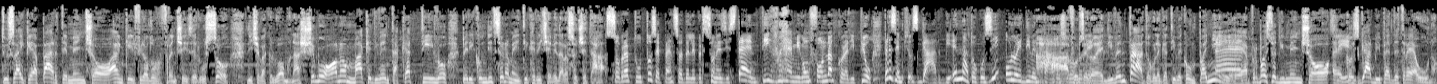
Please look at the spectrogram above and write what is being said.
tu sai che a parte Mencio, anche il filosofo francese Rousseau diceva che l'uomo nasce buono, ma che diventa cattivo per i condizionamenti che riceve dalla società. Soprattutto se penso a delle persone esistenti, eh, mi confondo ancora di più. Per esempio, Sgarbi è nato così o lo è diventato? Ah, forse te? lo è diventato con le cattive compagnie. Eh. A proposito di Mencio, Sì. ecco, Sgarbi perde 3 a 1.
